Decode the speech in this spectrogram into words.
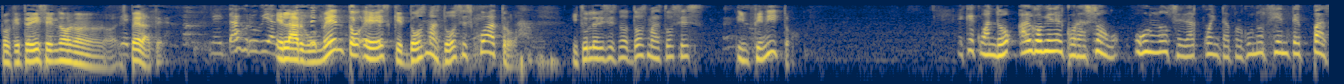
Porque te dice, no, no, no, no, espérate. El argumento es que 2 más 2 es 4. Y tú le dices, no, 2 más 2 es infinito. Es que cuando algo viene del corazón, uno se da cuenta porque uno siente paz.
